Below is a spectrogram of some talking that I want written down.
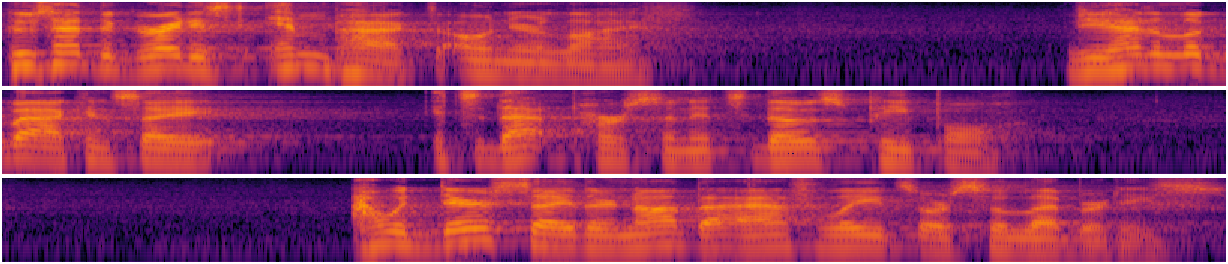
Who's had the greatest impact on your life? If you had to look back and say, it's that person, it's those people, I would dare say they're not the athletes or celebrities.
